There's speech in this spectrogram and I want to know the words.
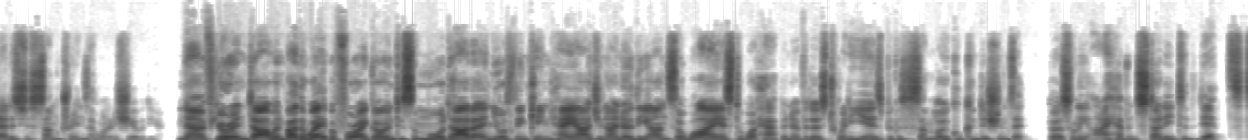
that is just some trends I wanted to share with you. Now, if you're in Darwin, by the way, before I go into some more data and you're thinking, hey, Arjun, I know the answer why as to what happened over those 20 years because of some local conditions that personally I haven't studied to the depths,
